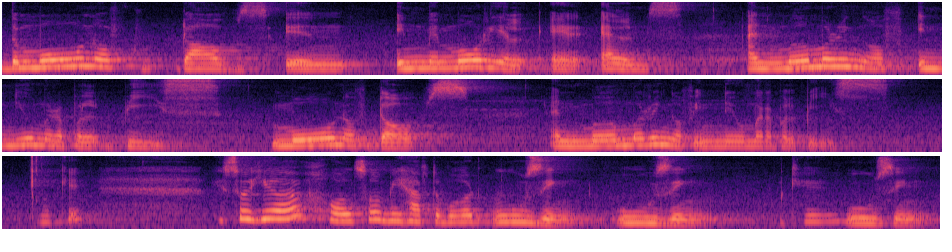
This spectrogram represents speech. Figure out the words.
The moan of doves in immemorial elms and murmuring of innumerable bees, moan of doves, and murmuring of innumerable bees. Okay. So here also we have the word oozing, oozing, okay, oozing.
